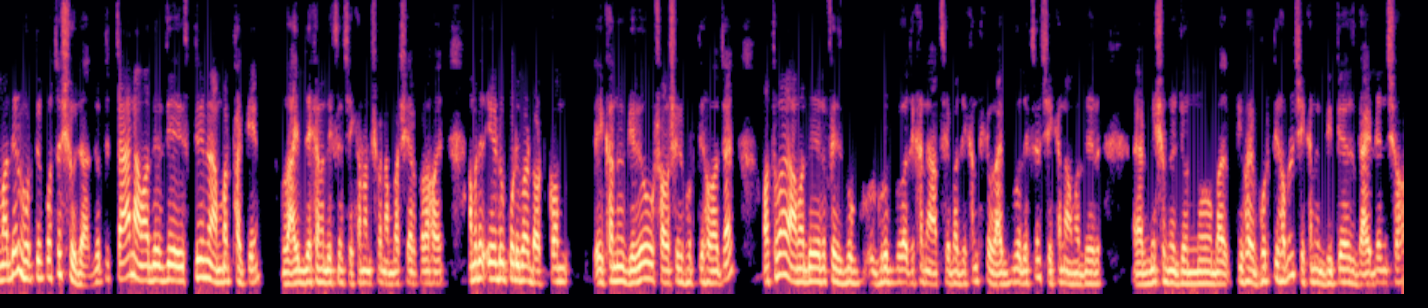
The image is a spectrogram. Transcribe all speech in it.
আমাদের ভর্তির প্রসেস সোজা, যদি চান আমাদের যে স্ক্রিন নাম্বার থাকে লাইভ যেখানে দেখছেন, সেখানে অনেক সময় নাম্বার শেয়ার করা হয়। আমাদের এডু পরিবার ডট কম এখানে গেলেও সরাসরি ভর্তি হওয়া যায়। অথবা আমাদের ফেসবুক গ্রুপগুলো যেখানে আছে বা যেখান থেকে লাইভগুলো দেখছেন, সেখানে আমাদের অ্যাডমিশনের জন্য বা কীভাবে ভর্তি হবেন, সেখানে ডিটেলস গাইডেন্স সহ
